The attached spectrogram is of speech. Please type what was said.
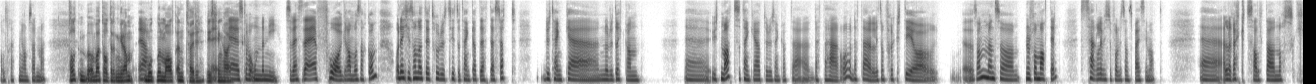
12-13 gram sødme. 12, bare 12-13 gram Ja. mot normalt en tørr Riesling har. Jeg skal være under ni. Så det, det er få gram å snakke om. Og det er ikke sånn at jeg tror du sitter og tenker at dette er søtt. Du tenker, når du drikker den eh, uten mat, så tenker jeg at du tenker at eh, dette her òg, dette er litt sånn fruktig og eh, sånn, men så Når du får mat til, særlig hvis du får litt sånn spicy mat, eh, eller røkt, salta norsk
